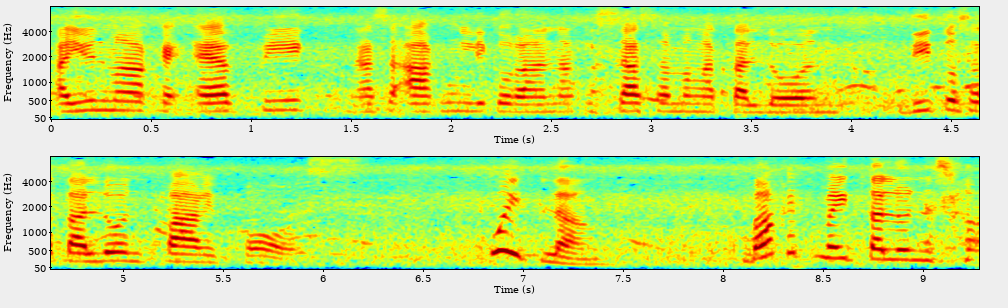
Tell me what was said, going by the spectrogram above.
Ayun mga ka-epic, nasa aking likuran ang isa sa mga talon dito sa Talon Pari Falls. Wait lang. Bakit may talon na sa,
